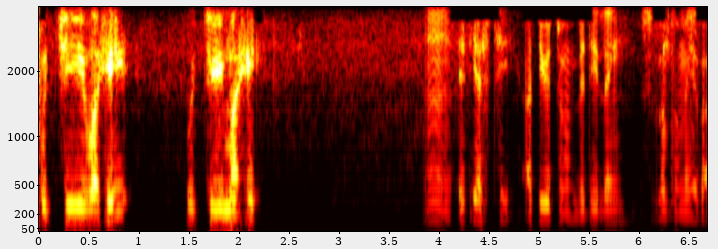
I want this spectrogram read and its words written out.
पुच्छीवहि पुच्छीमहि हम्म, इति अस्ति अति उत्तमं विधिलिङ्ग् सुलभमेव।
